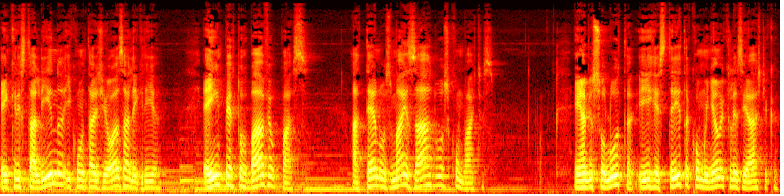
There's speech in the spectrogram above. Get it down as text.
em cristalina e contagiosa alegria, em imperturbável paz, até nos mais árduos combates. Em absoluta e irrestrita comunhão eclesiástica,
